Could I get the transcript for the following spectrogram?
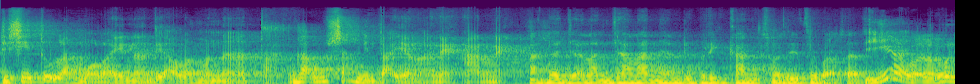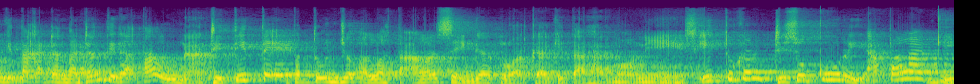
di situlah mulai nanti Allah menata. Nggak usah minta yang aneh-aneh. ada jalan-jalan yang diberikan seperti itu Pak Ustadz Iya, walaupun kita kadang-kadang tidak tahu. Nah, di titik petunjuk Allah Ta'ala sehingga keluarga kita harmonis. Itu kan disyukuri, apalagi.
